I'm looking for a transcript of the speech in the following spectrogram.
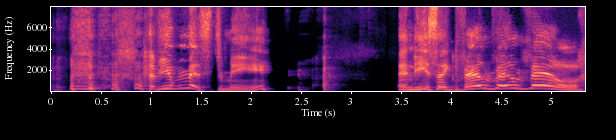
have you missed me? And he's like, Well, well, well,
